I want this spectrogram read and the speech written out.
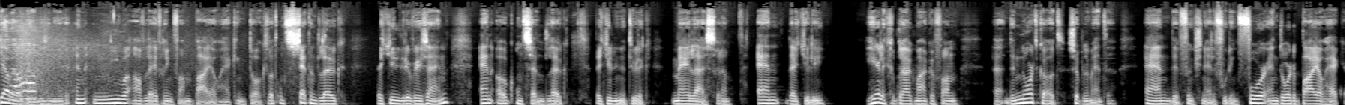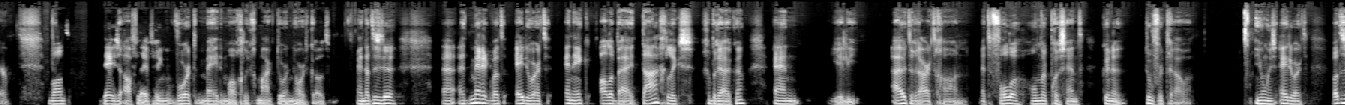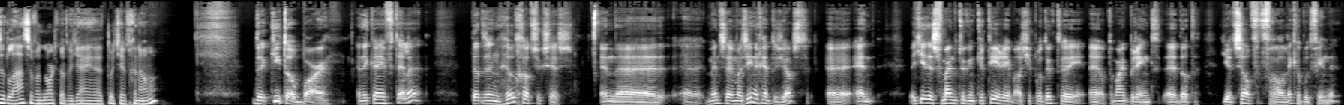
Jawel, dames en heren. Een nieuwe aflevering van Biohacking Talks. Wat ontzettend leuk dat jullie er weer zijn. En ook ontzettend leuk dat jullie natuurlijk meeluisteren. En dat jullie heerlijk gebruik maken van uh, de Noordcode supplementen. En de functionele voeding voor en door de biohacker. Want deze aflevering wordt mede mogelijk gemaakt door Noordcode. En dat is de, uh, het merk wat Eduard en ik allebei dagelijks gebruiken. En jullie uiteraard gewoon met volle 100% kunnen toevertrouwen. Jongens, Eduard, wat is het laatste van Noordcoat wat jij uh, tot je hebt genomen? De Keto Bar. En ik kan je vertellen, dat is een heel groot succes. En uh, uh, mensen zijn waanzinnig enthousiast. en weet je, het is voor mij natuurlijk een criterium als je producten op de markt brengt, dat je het zelf vooral lekker moet vinden.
